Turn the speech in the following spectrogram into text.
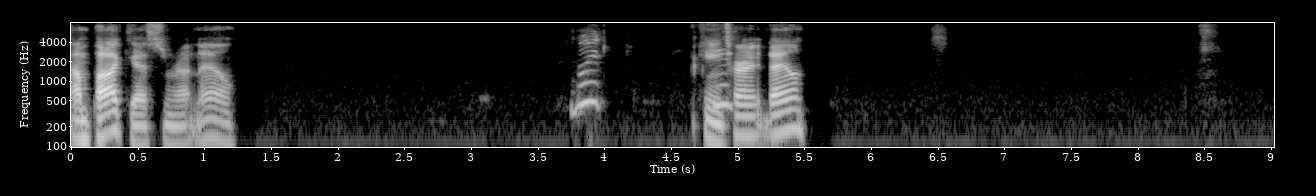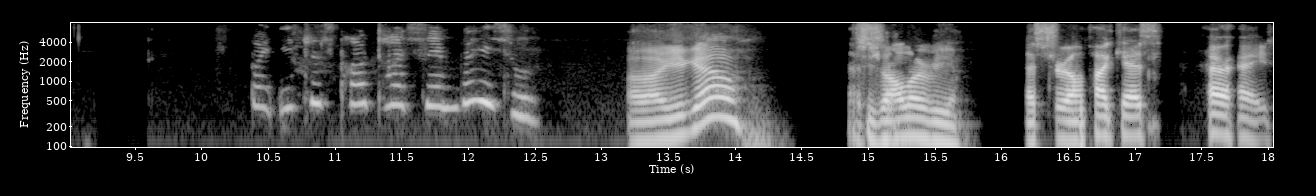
I'm podcasting right now. What? Can you turn it down? But you just podcast in basement. Oh, there you go. That's She's true. all over you. That's true. On podcast. All right.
